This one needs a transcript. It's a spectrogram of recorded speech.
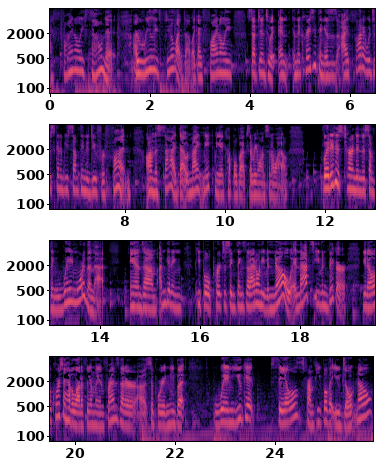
I finally found it. I really feel like that. Like I finally stepped into it. And and the crazy thing is, is I thought it was just going to be something to do for fun on the side that would might make me a couple bucks every once in a while. But it has turned into something way more than that. And um, I'm getting people purchasing things that I don't even know. And that's even bigger. You know, of course, I have a lot of family and friends that are uh, supporting me. But when you get sales from people that you don't know,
